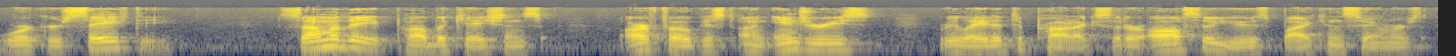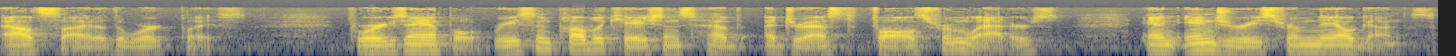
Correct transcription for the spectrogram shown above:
worker safety, some of the publications are focused on injuries related to products that are also used by consumers outside of the workplace. For example, recent publications have addressed falls from ladders and injuries from nail guns.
